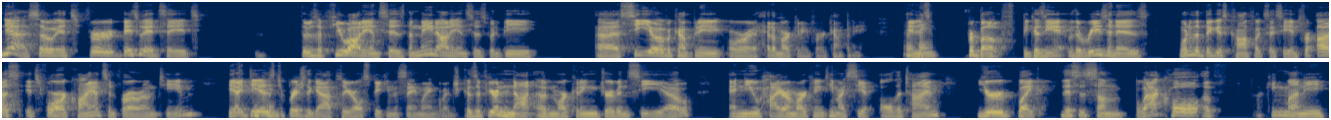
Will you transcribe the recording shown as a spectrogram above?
Yeah, so it's for basically, I'd say it's there's a few audiences. The main audiences would be uh, a CEO of a company or a head of marketing for a company, and okay. it's for both because the the reason is one of the biggest conflicts I see, and for us, it's for our clients and for our own team. The idea okay. is to bridge the gap so you're all speaking the same language. Because if you're not a marketing driven CEO and you hire a marketing team, I see it all the time. You're like, this is some black hole of fucking money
